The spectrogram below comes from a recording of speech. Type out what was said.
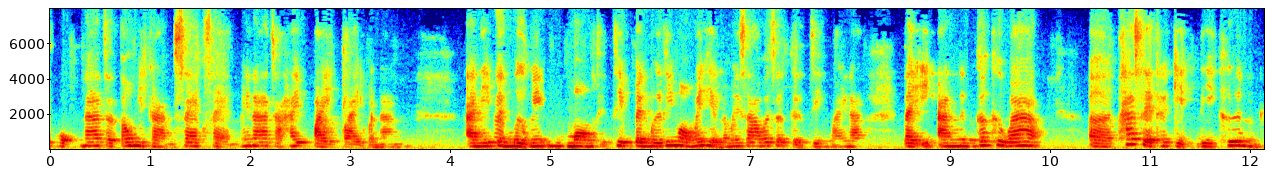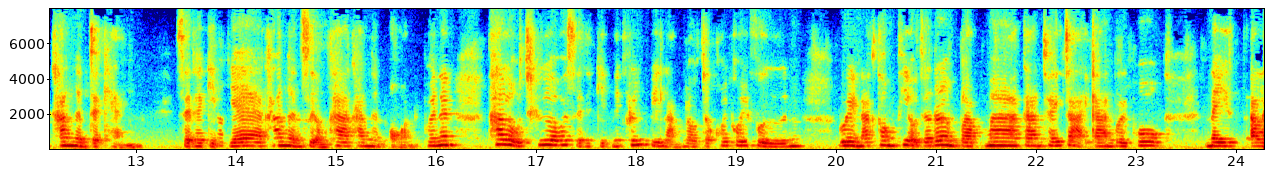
36 น่าจะต้องมีการแทรกแซงไม่น่าจะให้ไปไกลกว่านั้น อันนี้เป็นมือมองที่เป็นมือที่มองไม่เห็นแล้วไม่ทราบว่าจะเกิดจริงไหมนะ แต่อีกอันหนึ่งก็คือว่าถ้าเศรษฐกิจดีขึ้นค่าเงินจะแข็ง เศรษฐกิจแย่ค่าเงินเสื่อมค่าค่าเงินอ่อน เพราะนั้นถ้าเราเชื่อว่าเศรษฐกิจในครึ่งปีหลังเราจะค่อย ๆ ฟื้น ด้วยนักท่องเที่ยวจะเริ่มกลับมาการใช้จ่ายการบริโภค ในอะไร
